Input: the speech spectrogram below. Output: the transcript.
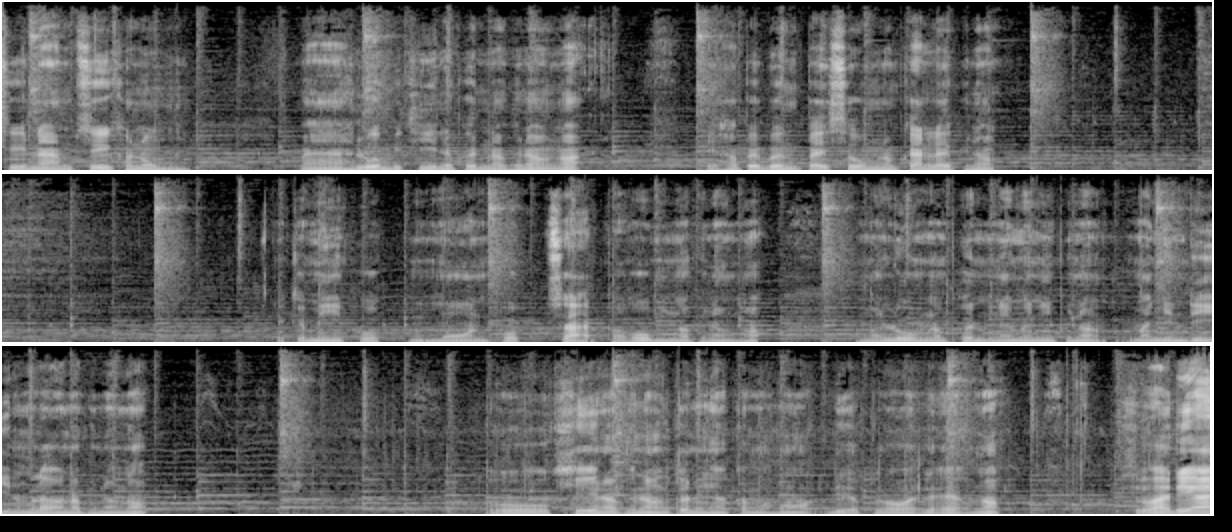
ซื้อน้ำซื้อขนม มาร่วมพิธีนะเพิ่นเนาะพี่น้องเนาะเดี๋ยวเข้าไปเบิ่งไปส้มน้ำกันเลยพี่น้องแล้วก็มีพวกมอนพวกศาสตร์ผ้าห่มเนาะพี่น้องเนาะเอามาร่วมน้ำเพิ่นในมื้อนี้พี่น้องมายินดีน้ำเรานาะพี่น้องเนาะโอเคนาะพี่น้องตอนนี้ฮะก็มาฮอดเรียบร้อยแล้วเนาะสวัสดีไอ้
